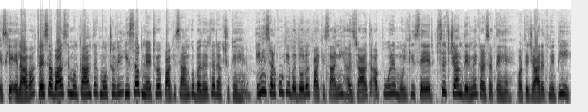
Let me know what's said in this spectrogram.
इसके अलावा फैसाबाद से मुल्तान तक मोटरवे ये सब नेटवर्क पाकिस्तान को बदल कर रख चुके हैं। इन्हीं सड़कों की बदौलत पाकिस्तानी हजरात अब पूरे मुल्क की सैर सिर्फ़ चंद दिन में कर सकते हैं। और तजारत में भी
